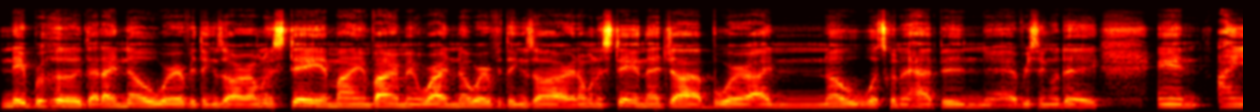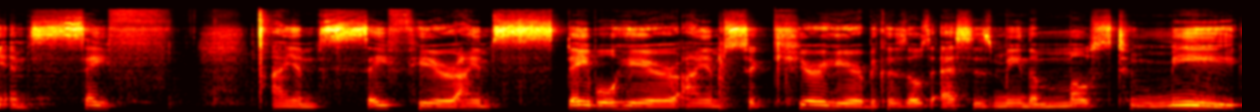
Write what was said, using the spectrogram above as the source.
neighborhood that i know where everything's are. I want to stay in my environment where i know where everything's are and i want to stay in that job where i know what's going to happen every single day. And i am safe I am safe here. I am stable here. I am secure here because those S's mean the most to me.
